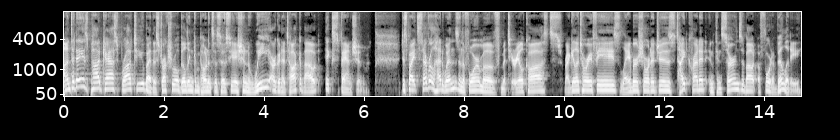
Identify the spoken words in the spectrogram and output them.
On today's podcast, brought to you by the Structural Building Components Association, we are going to talk about expansion. Despite several headwinds in the form of material costs, regulatory fees, labor shortages, tight credit, and concerns about affordability,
